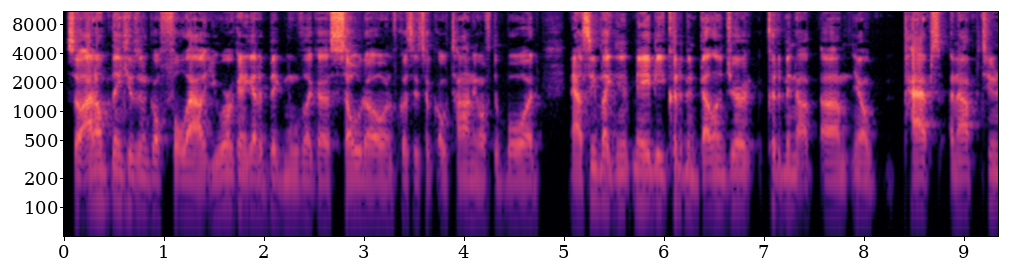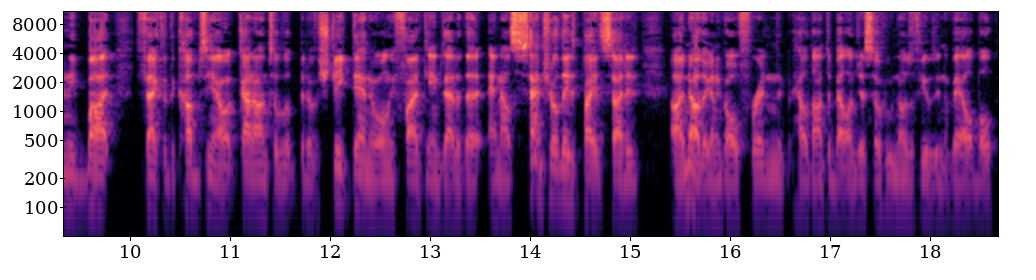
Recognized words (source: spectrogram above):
So I don't think he was going to go full out. You weren't going to get a big move like a Soto, and of course they took Ohtani off the board. Now it seemed like maybe it could have been Bellinger, could have been uh, um, you know perhaps an opportunity, but the fact that the Cubs you know got onto a little bit of a streak there, and were only five games out of the NL Central, they probably decided uh, no, they're going to go for it and held on to Bellinger. So who knows if he was available.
